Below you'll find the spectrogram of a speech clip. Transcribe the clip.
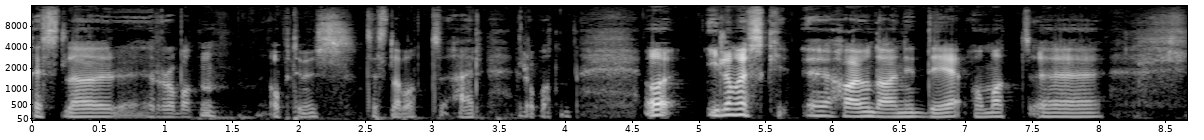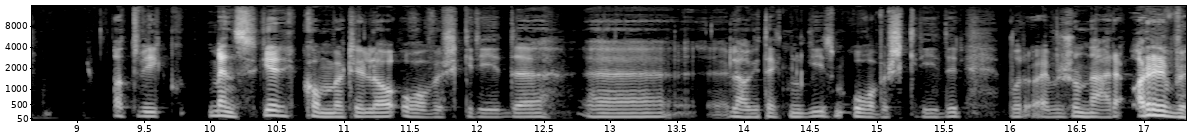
Tesla-roboten, Optimus, Teslabot, er roboten. Og Elon Musk eh, har jo da en idé om at, eh, at vi mennesker kommer til å overskride eh, Lage teknologi som overskrider vår evolusjonære arv,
